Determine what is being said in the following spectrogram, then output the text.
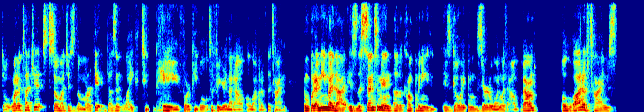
don't want to touch it so much as the market doesn't like to pay for people to figure that out a lot of the time. And what i mean by that is the sentiment of a company who is going zero to one with outbound a lot of times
